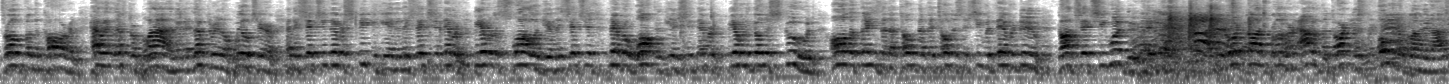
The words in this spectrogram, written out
thrown from the car and how it left her blind and it left her in a wheelchair. And they said she'd never speak again. And they said she'd never be able to swallow again. They said she'd never walk again. She'd never be able to go to school. And all the things that I told that they told us that she would never do, God said she would do. And the Lord God brought her out of the darkness, opened her blinded eyes,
